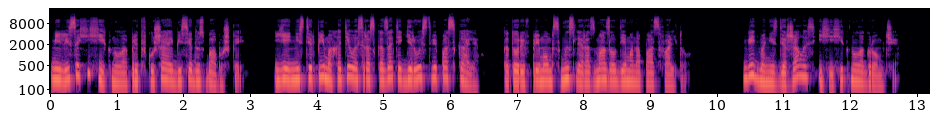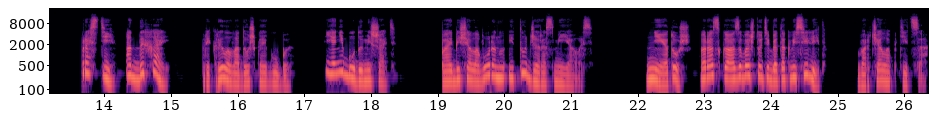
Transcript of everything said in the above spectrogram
Мелиса хихикнула, предвкушая беседу с бабушкой. Ей нестерпимо хотелось рассказать о геройстве Паскаля, который в прямом смысле размазал демона по асфальту. Ведьма не сдержалась и хихикнула громче. «Прости, отдыхай!» — прикрыла ладошкой губы. «Я не буду мешать!» Пообещала ворону и тут же рассмеялась. «Нет уж, рассказывай, что тебя так веселит», — ворчала птица.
